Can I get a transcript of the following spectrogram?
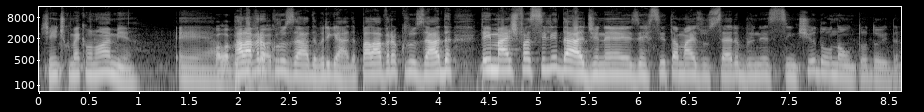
Gente, como é que é o nome? É, palavra, palavra cruzada. cruzada. obrigada. Palavra cruzada tem mais facilidade, né? Exercita mais o cérebro nesse sentido ou não? Tô doida.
